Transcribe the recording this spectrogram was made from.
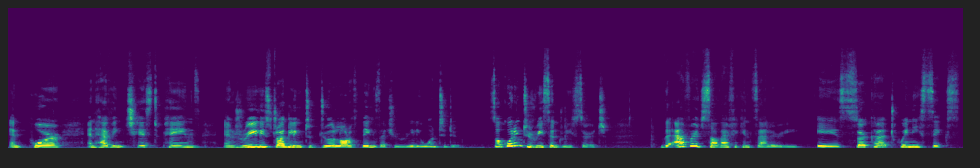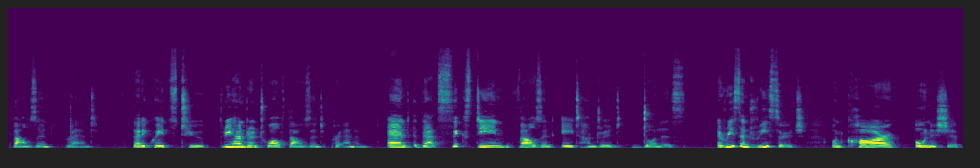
and poor and having chest pains and really struggling to do a lot of things that you really want to do. So, according to recent research, the average South African salary is circa 26,000 Rand. That equates to 312,000 per annum. And that's $16,800. A recent research on car ownership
